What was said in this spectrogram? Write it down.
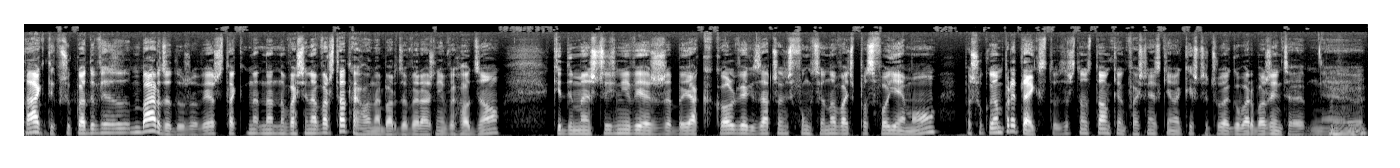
Tak, tych przykładów jest bardzo dużo, wiesz, tak na, na, no właśnie na warsztatach one bardzo wyraźnie wychodzą, kiedy mężczyźni, wiesz, żeby jakkolwiek zacząć funkcjonować po swojemu, poszukują pretekstu. Zresztą z Tomkiem Kwaśniewskim, jak jeszcze Czułego Barbarzyńcę e, Mhm.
